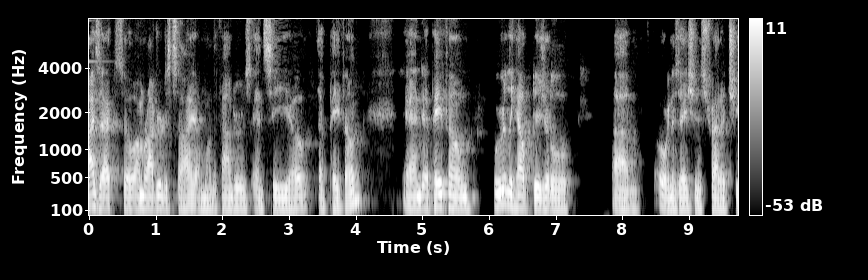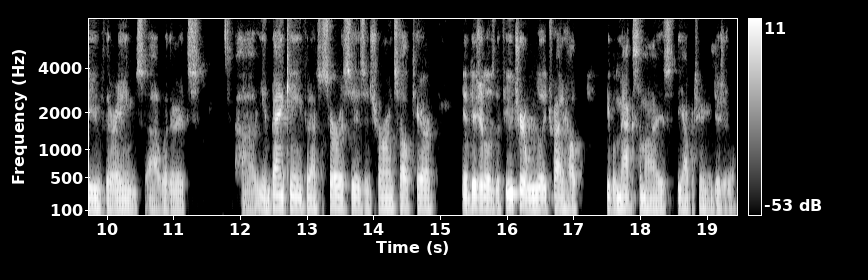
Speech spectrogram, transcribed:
Hi, Zach. So I'm Rodger Desai. I'm one of the founders and CEO of Payfone. And at Payfone, we really help digital um, organizations try to achieve their aims, uh, whether it's uh, in banking, financial services, insurance, healthcare. You know, digital is the future. We really try to help people maximize the opportunity in digital.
